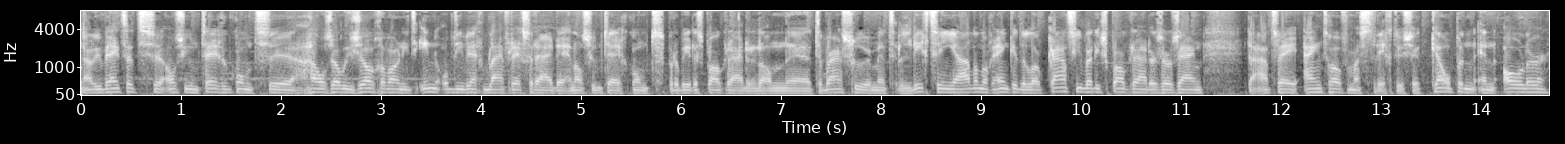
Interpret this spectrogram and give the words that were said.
Nou, u weet het, eh, als u hem tegenkomt, eh, haal sowieso gewoon niet in op die weg. Blijf rechts rijden. En als u hem tegenkomt, probeer de spookrijder dan eh, te waarschuwen met lichtsignalen. Nog één keer de locatie waar die spookrijder zou zijn. De A2 Eindhoven-Maastricht tussen Kelpen en Oler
